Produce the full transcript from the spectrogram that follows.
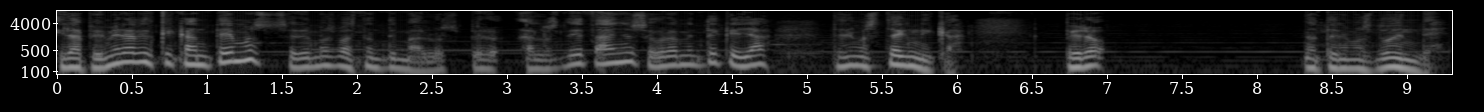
Y la primera vez que cantemos seremos bastante malos, pero a los 10 años seguramente que ya tenemos técnica, pero no tenemos duende.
